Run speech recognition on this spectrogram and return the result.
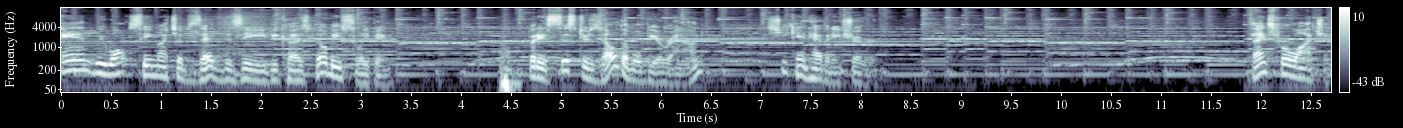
And we won't see much of Zed the Z because he'll be sleeping. But his sister Zelda will be around. She can't have any sugar. Thanks for watching.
